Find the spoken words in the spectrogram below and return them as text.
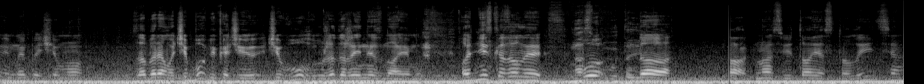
Ну і ми печемо. Заберемо чи Бобіка, чи, чи Волгу, вже навіть і не знаємо. Одні сказали, Нас «Бо- путають». да. Так, нас вітає столиця.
